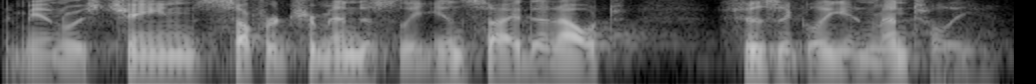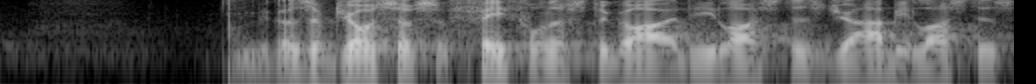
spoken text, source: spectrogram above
The man was chained, suffered tremendously, inside and out, physically and mentally. Because of Joseph's faithfulness to God, he lost his job, he lost his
